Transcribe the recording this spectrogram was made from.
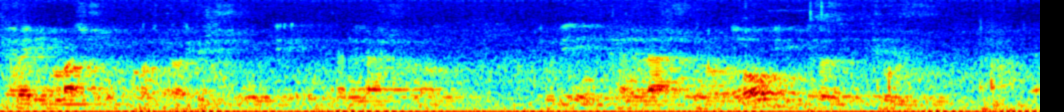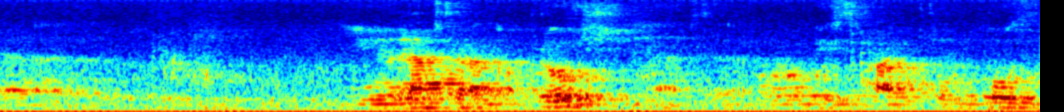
very much in contradiction with the international with the international law because it is uh, unilateral approach that uh, Morocco is trying to impose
